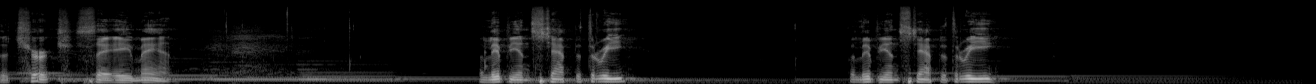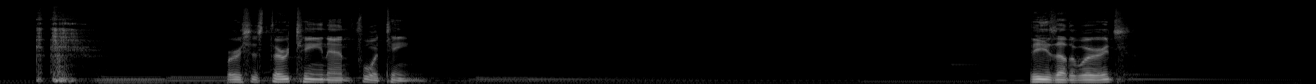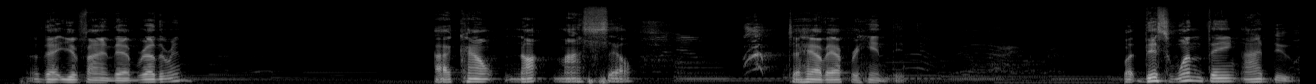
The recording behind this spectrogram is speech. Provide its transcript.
The church say amen. Philippians chapter 3. Philippians chapter 3. verses 13 and 14. These are the words that you find there, brethren. I count not myself to have apprehended, but this one thing I do,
